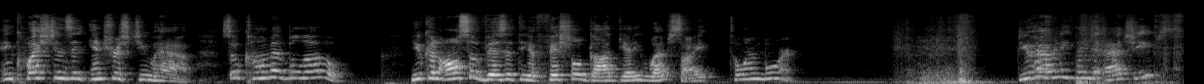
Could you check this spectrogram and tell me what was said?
and questions and interests you have. So comment below. You can also visit the official God Getty website to learn more. Do you have anything to add, Sheeps?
